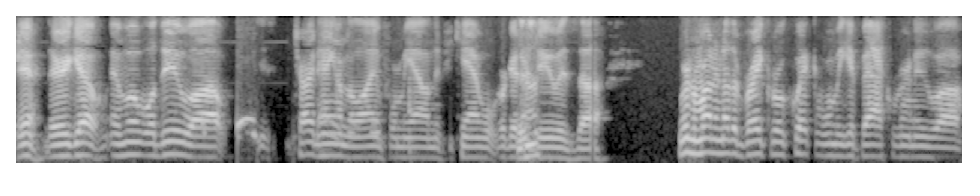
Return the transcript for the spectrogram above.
Yeah, there you go. And what we'll do, uh, try and hang on the line for me, Alan, if you can. What we're going to yeah. do is. Uh, we're going to run another break real quick, and when we get back, we're going to uh,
